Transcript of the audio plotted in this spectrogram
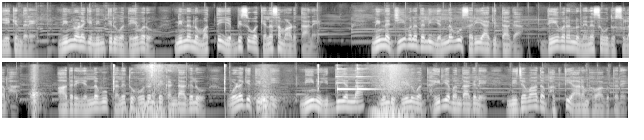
ಏಕೆಂದರೆ ನಿನ್ನೊಳಗೆ ನಿಂತಿರುವ ದೇವರು ನಿನ್ನನ್ನು ಮತ್ತೆ ಎಬ್ಬಿಸುವ ಕೆಲಸ ಮಾಡುತ್ತಾನೆ. ನಿನ್ನ ಜೀವನದಲ್ಲಿ ಎಲ್ಲವೂ ಸರಿಯಾಗಿದ್ದಾಗ ದೇವರನ್ನು ನೆನೆಸುವುದು ಸುಲಭ. ಆದರೆ ಎಲ್ಲವೂ ಕಲೆತು ಹೋದಂತೆ ಕಂಡಾಗಲೂ ಒಳಗೆ ತಿರುಗಿ ನೀನು ಇದ್ದೀಯಲ್ಲ ಎಂದು ಹೇಳುವ ಧೈರ್ಯ ಬಂದಾಗಲೇ ನಿಜವಾದ ಭಕ್ತಿ ಆರಂಭವಾಗುತ್ತದೆ.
